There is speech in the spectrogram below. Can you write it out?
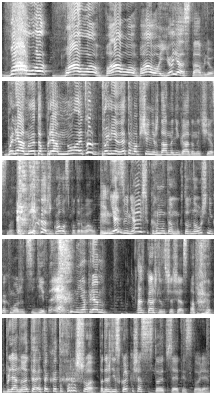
Вау! Вау! Вау! Вау! Ее я оставлю. Бля, ну это прям, ну это, блин, это вообще нежданно-негаданно, честно. я аж голос подорвал. я извиняюсь кому там, кто в наушниках, может, сидит. ну я прям... Откашлялся сейчас. Бля, ну это, это, это хорошо. Подожди, сколько сейчас стоит вся эта история?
